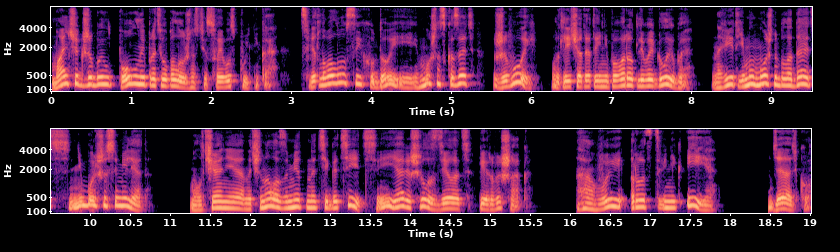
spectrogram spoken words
Мальчик же был полной противоположностью своего спутника. Светловолосый, худой и, можно сказать, живой, в отличие от этой неповоротливой глыбы. На вид ему можно было дать не больше семи лет. Молчание начинало заметно тяготить, и я решил сделать первый шаг. «А вы родственник Ия?» «Дядьку».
